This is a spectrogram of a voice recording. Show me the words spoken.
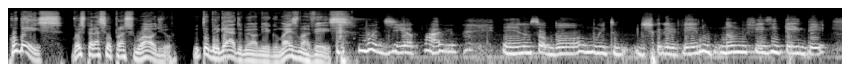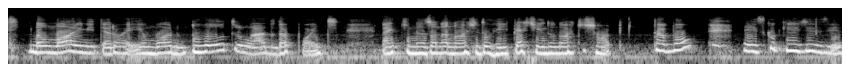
Rubens, vou esperar seu próximo áudio. Muito obrigado, meu amigo, mais uma vez. Bom dia, Flávio. Eu não sou boa muito de escrever, não, não me fiz entender. Não moro em Niterói, eu moro do outro lado da ponte, aqui na zona norte do Rio, pertinho do Norte Shopping. Tá bom? É isso que eu quis dizer.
